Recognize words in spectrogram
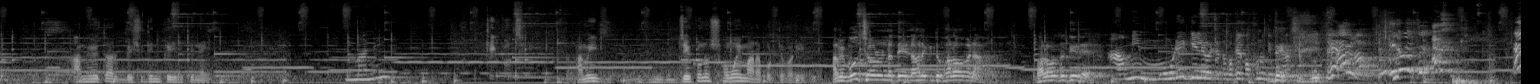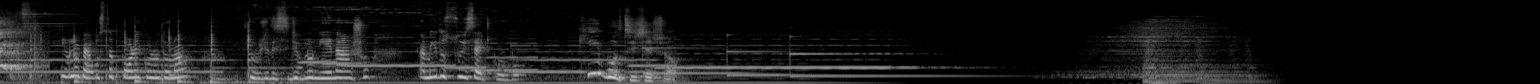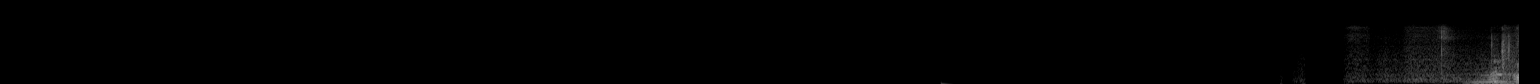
আমিও তো আর বেশি দিন পৃথিবীতে নেই। মানে? ঠিক বলছি। আমি যে কোনো সময় মারা পড়তে পারি। আমি বলছি অরুণা দে নাহলে কিন্তু ভালো হবে না। ভালো মতো দিয়ে দে। আমি মরে গেলে ওটা তোমাকে কখনো দিব না। এগুলোর ব্যবস্থা পরে করো তোমা তুমি যদি সিডিগুলো নিয়ে না আসো, আমি কিন্তু সুইসাইড করব। কি বলছিস এসব?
